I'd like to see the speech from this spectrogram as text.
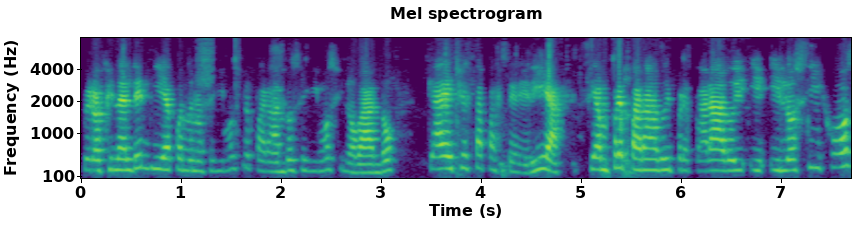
pero al final del día, cuando nos seguimos preparando, seguimos innovando, ¿qué ha hecho esta pastelería? Se han preparado y preparado y, los hijos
